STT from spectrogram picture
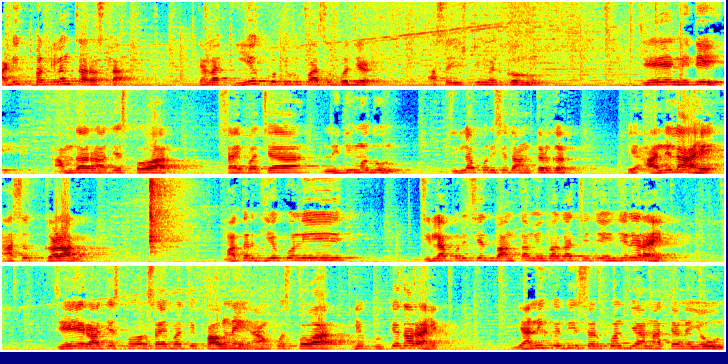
अडीच फरलंगचा रस्ता त्याला एक कोटी रुपयाचं बजेट असं इस्टिमेट करून जे निधी आमदार राजेश पवार साहेबाच्या निधीमधून जिल्हा परिषद अंतर्गत हे आलेलं आहे असं कळालं. मात्र जे कोणी जिल्हा परिषद बांधकाम विभागाचे जे इंजिनियर आहेत जे राजेश पवार साहेबाचे पाहुणे अंकुश पवार हे गुत्तेदार आहेत यांनी कधी सरपंच या नात्यानं येऊन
